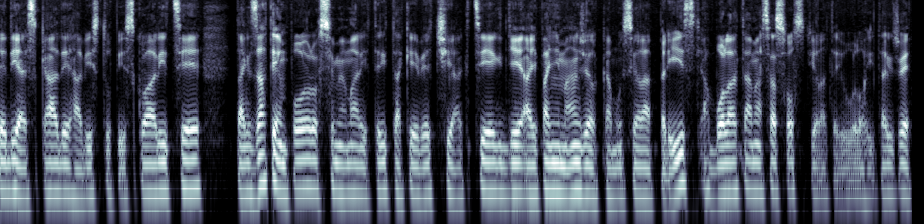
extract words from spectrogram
tedy aj z KDH vystúpi z koalície, tak za ten pol rok sme mali tri také väčšie akcie, kde aj pani manželka musela prísť a bola tam a sa sostila tej úlohy. Takže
